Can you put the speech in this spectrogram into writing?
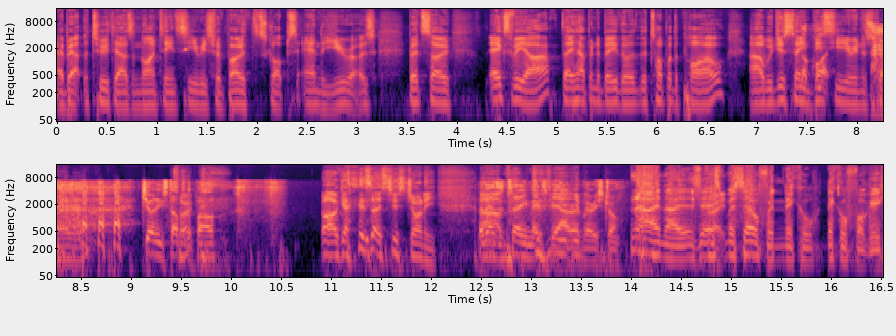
about the 2019 series for both Scops and the Euros. But so XVR, they happen to be the, the top of the pile. Uh, we've just seen Not this quite. year in Australia. Johnny's top of the pile. oh, okay, so it's just Johnny. But as Um, a team, XVR you- are very strong. No, no, it's, it's myself and Nicol, Nicol Foggie,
